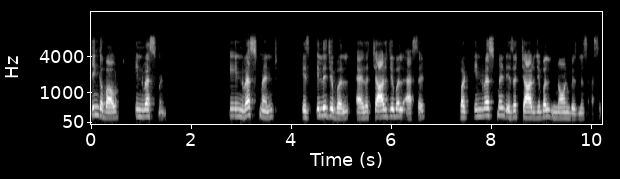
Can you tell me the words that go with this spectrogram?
think about investment. Investment is eligible as a chargeable asset but investment is a chargeable non-business asset.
